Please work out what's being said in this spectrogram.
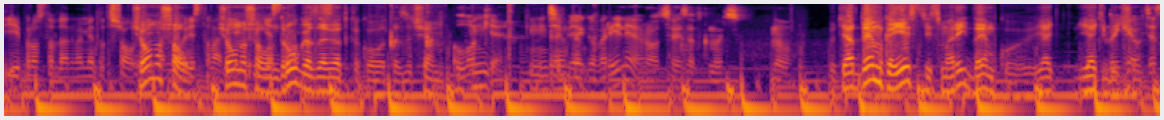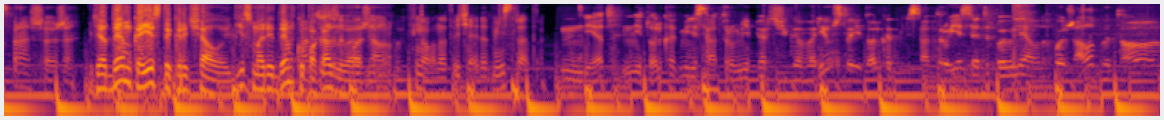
и просто в данный момент отошел. Че он ушел? Че он Я ушел? Он друга зовет какого-то. Зачем? Да, тебе говорили рот свой заткнуть? Ну, У тебя демка есть, и смотри демку. Я, я ну тебе я чё? у тебя спрашиваю же. У тебя демка есть, ты кричал. Иди смотри демку, Факту показывай одну. Ну, он отвечает администратору. Нет, не только администратору. Мне Перчик говорил, что не только администратору. Если это повлияло на ход жалобы, то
